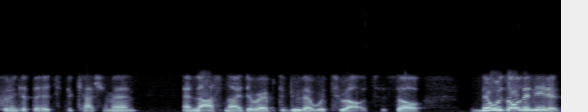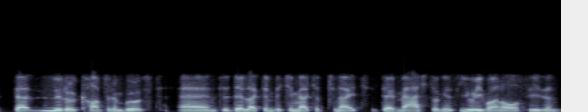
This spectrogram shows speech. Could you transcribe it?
couldn't get the hits to catch him in. And last night they were able to do that with two outs. So that was all they needed, that little confident boost. And they like the pitching matchup tonight. They matched against Yoo Hee-kwan all season.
